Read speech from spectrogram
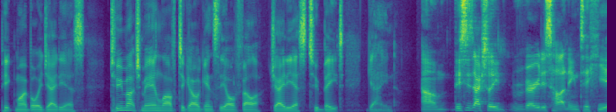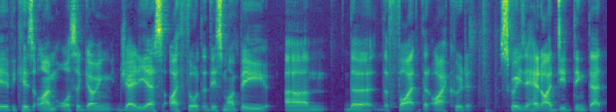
pick my boy JDS. Too much man love to go against the old fella. JDS to beat Gane." Um, this is actually very disheartening to hear because I'm also going JDS. I thought that this might be um, the the fight that I could squeeze ahead. I did think that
